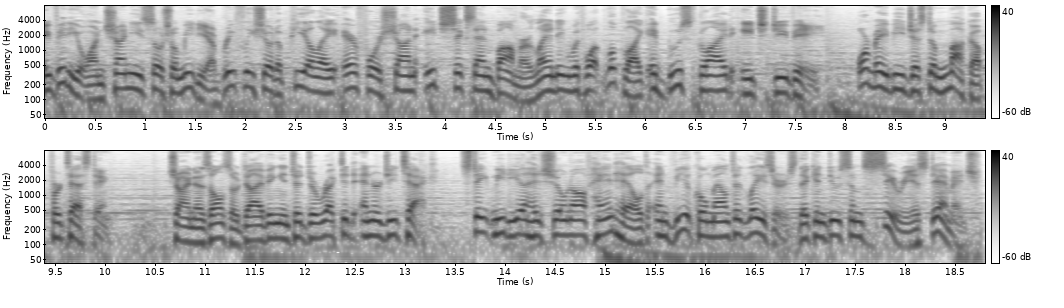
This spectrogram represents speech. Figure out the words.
a video on Chinese social media briefly showed a PLA Air Force Xian H-6N bomber landing with what looked like a Boost Glide HGV, or maybe just a mock-up for testing. China's also diving into directed energy tech. State media has shown off handheld and vehicle-mounted lasers that can do some serious damage.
